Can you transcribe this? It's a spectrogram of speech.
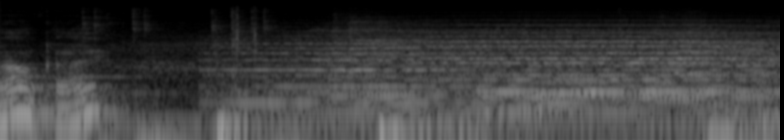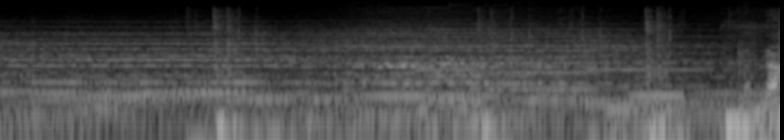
Dobra, okej. Dobra.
